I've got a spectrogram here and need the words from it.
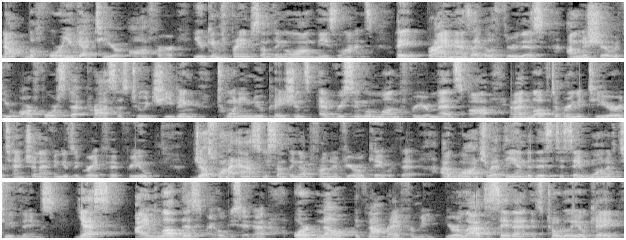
Now, before you get to your offer, you can frame something along these lines. Hey, Brian, as I go through this, I'm going to share with you our four step process to achieving 20 new patients every single month for your med spa. And I'd love to bring it to your attention. I think it's a great fit for you. Just want to ask you something up front if you're okay with it. I want you at the end of this to say one of two things. Yes, I love this. I hope you say that. Or no, it's not right for me. You're allowed to say that. It's totally okay.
